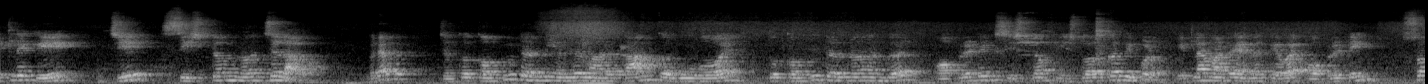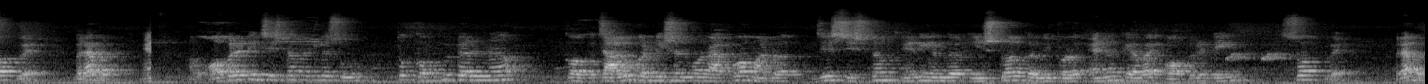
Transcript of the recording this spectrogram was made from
એટલે કે જે સિસ્ટમનો ચલાવો. બરાબર? જેમ કે કમ્પ્યુટરની અંદર મારે કામ કરવું હોય, તો કમ્પ્યુટરના અંદર ઓપરેટિંગ સિસ્ટમ ઇન્સ્ટોલ કરવી પડે. એટલા માટે એને કહેવાય ઓપરેટિંગ સોફ્ટવેર બરાબર? ઓપરેટિંગ સિસ્ટમ એટલે શું? તો કમ્પ્યુટરના ચાલુ કન્ડિશનમાં રાખવા માટે જે સિસ્ટમ એની અંદર ઇન્સ્ટોલ કરવી પડે, એને કહેવાય ઓપરેટિંગ સોફ્ટવેર બરાબર?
